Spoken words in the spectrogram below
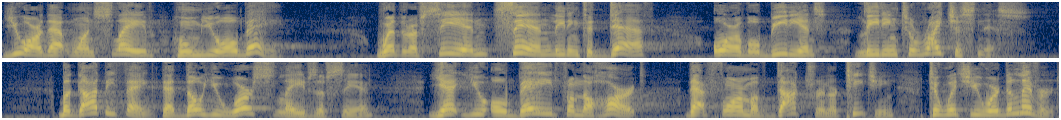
you are that one slave whom you obey? Whether of sin, sin leading to death, or of obedience leading to righteousness. But God be thanked that though you were slaves of sin, yet you obeyed from the heart that form of doctrine or teaching to which you were delivered.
